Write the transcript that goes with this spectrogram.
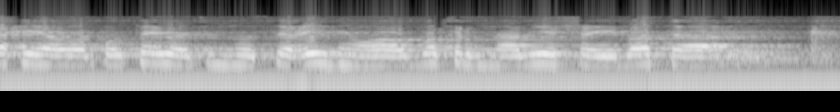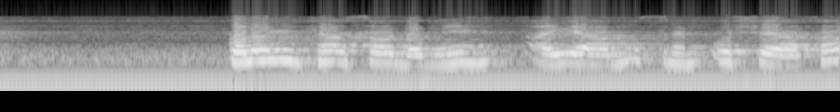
yaحya وqtaybaة بن سacيidi وabubakr بن abi shaybata qolooyinkaasoo dhami ayaa muslim u sheeka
